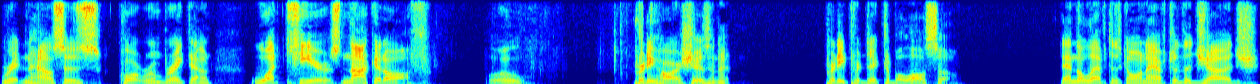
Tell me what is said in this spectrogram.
Rittenhouse's courtroom breakdown. What tears? Knock it off. Ooh. Pretty harsh, isn't it? Pretty predictable also. Then the left is going after the judge.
